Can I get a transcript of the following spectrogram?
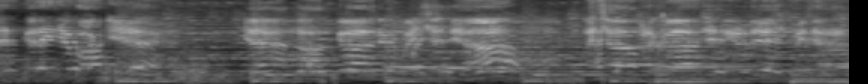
शेतकऱ्याचे बाकी आहे. त्यांना तात्काळ ते पैसे द्या. अशा प्रकारचे निर्देश मी त्यांना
